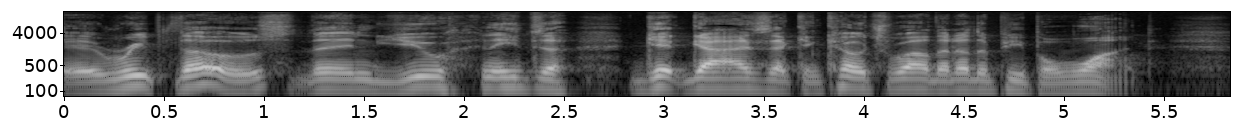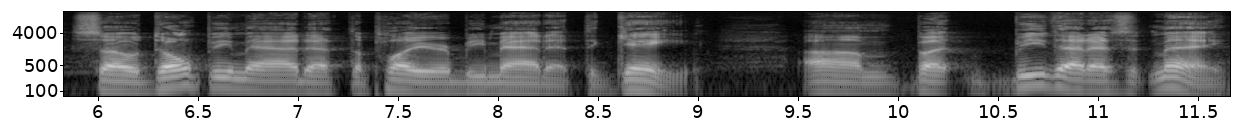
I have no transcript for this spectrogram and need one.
uh, reap those, then you need to get guys that can coach well that other people want. So don't be mad at the player, be mad at the game. Um, but be that as it may,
